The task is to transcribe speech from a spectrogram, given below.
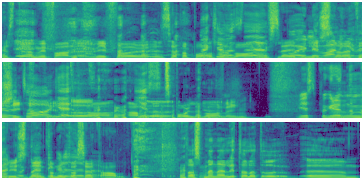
just det. Ja, vi, får, vi får sätta på någon sån här varningslabel. Lyssna spoilervarning försiktigt. överhuvudtaget. Ja, allmän Just- spoilervarning. Just på grund av de här Lyssna inte om du inte har sett allt. Fast men ärligt talat, och, ehm,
